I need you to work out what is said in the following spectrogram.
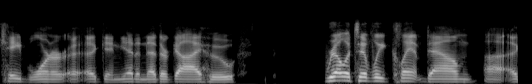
Cade Warner again yet another guy who relatively clamped down uh,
